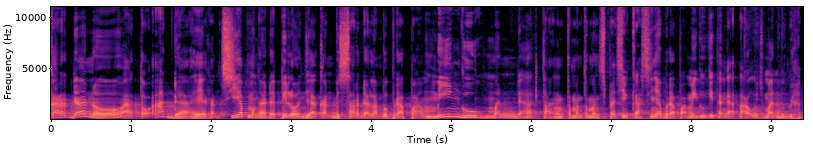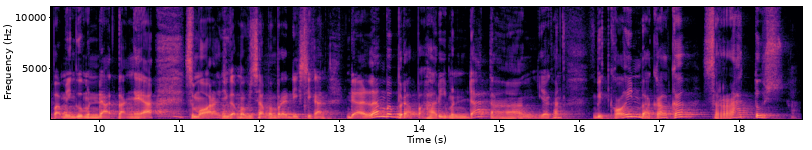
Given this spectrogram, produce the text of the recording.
Cardano atau ADA ya kan siap menghadapi lonjakan besar dalam beberapa minggu mendatang teman-teman. Spesifikasinya berapa minggu kita nggak tahu, cuman beberapa minggu mendatang ya. Semua orang juga bisa memprediksikan dalam beberapa hari mendatang ya kan Bitcoin bakal ke 100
